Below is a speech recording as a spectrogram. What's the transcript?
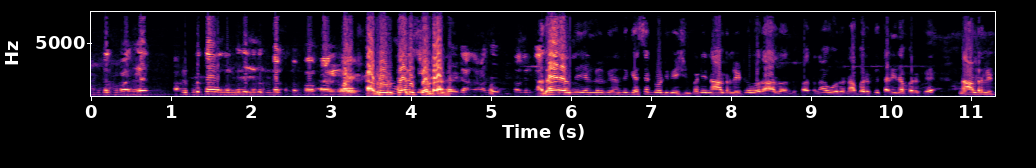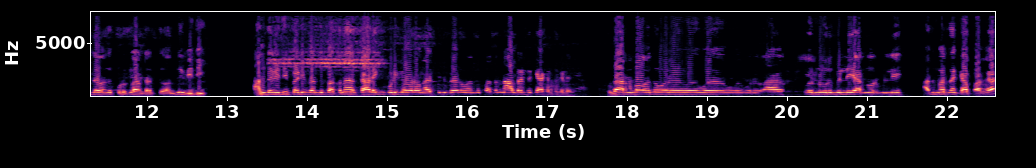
கொடுக்கக்கூடாது. அப்படின்னு போலீஸ் சொல்றாங்க. அதாவது வந்து எங்களுக்கு வந்து கெசட் நோட்டிபிகேஷன் படி நாலரை லிட்டர் ஒரு ஆள் வந்து பார்த்தோன்னா ஒரு நபருக்கு தனிநபருக்கு நாலரை லிட்டர் வந்து கொடுக்கலான்றது வந்து விதி. அந்த விதிப்படி வந்து பார்த்தோன்னா கடைக்கு குடிக்க வரவங்க அத்தனை பேரும் வந்து பார்த்தோன்னா நாலரை லிட்டர் கேட்கறது கிடையாது. உதாரணமா வந்து ஒரு ஒரு- ஒரு- நூறு மில்லி இரநூறு மில்லி அது மாதிரி தான் கேட்பாங்க.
